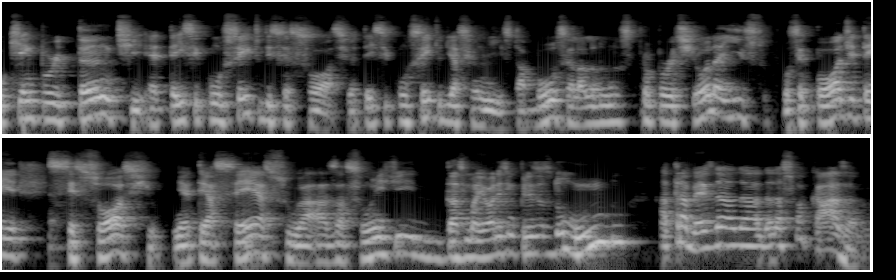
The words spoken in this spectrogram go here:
o que é importante é ter esse conceito de ser sócio, é ter esse conceito de acionista. A bolsa ela nos proporciona isso. Você pode ter ser sócio, né, ter acesso às ações de, das maiores empresas do mundo através da, da, da sua casa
